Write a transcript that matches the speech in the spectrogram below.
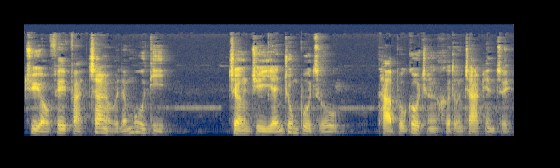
具有非法占有的目的，证据严重不足，他不构成合同诈骗罪。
